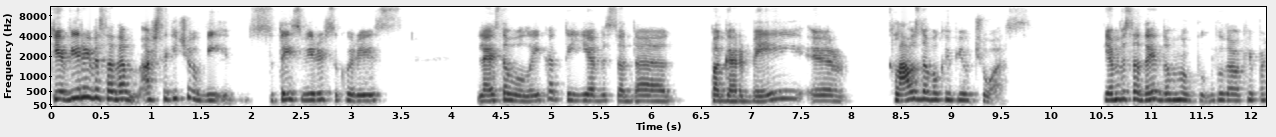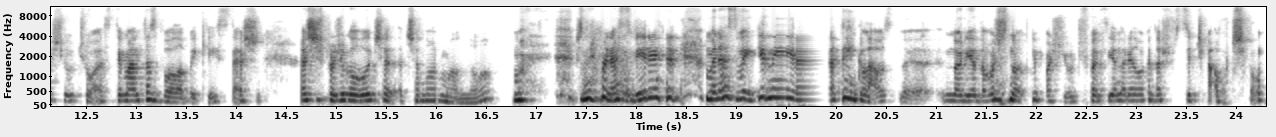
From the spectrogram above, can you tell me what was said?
Tie vyrai visada, aš sakyčiau, vy, su tais vyrais, su kuriais leisdavau laiką, tai jie visada pagarbiai ir klausdavo, kaip jaučiuos jiem visada įdomu būdavo, kaip aš jaučiuosi. Tai man tas buvo labai keista. Aš, aš iš pradžių galvoju, čia, čia normalu. Man, žinai, manęs vyrai, manęs vaikinai yra tai klaus, norėdavo žinot, kaip aš jaučiuosi. Jie norėdavo, kad aš užsičiaučiau.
